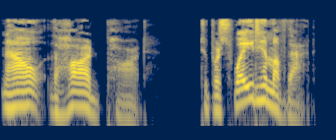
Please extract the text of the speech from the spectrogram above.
Now, the hard part. To persuade him of that.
